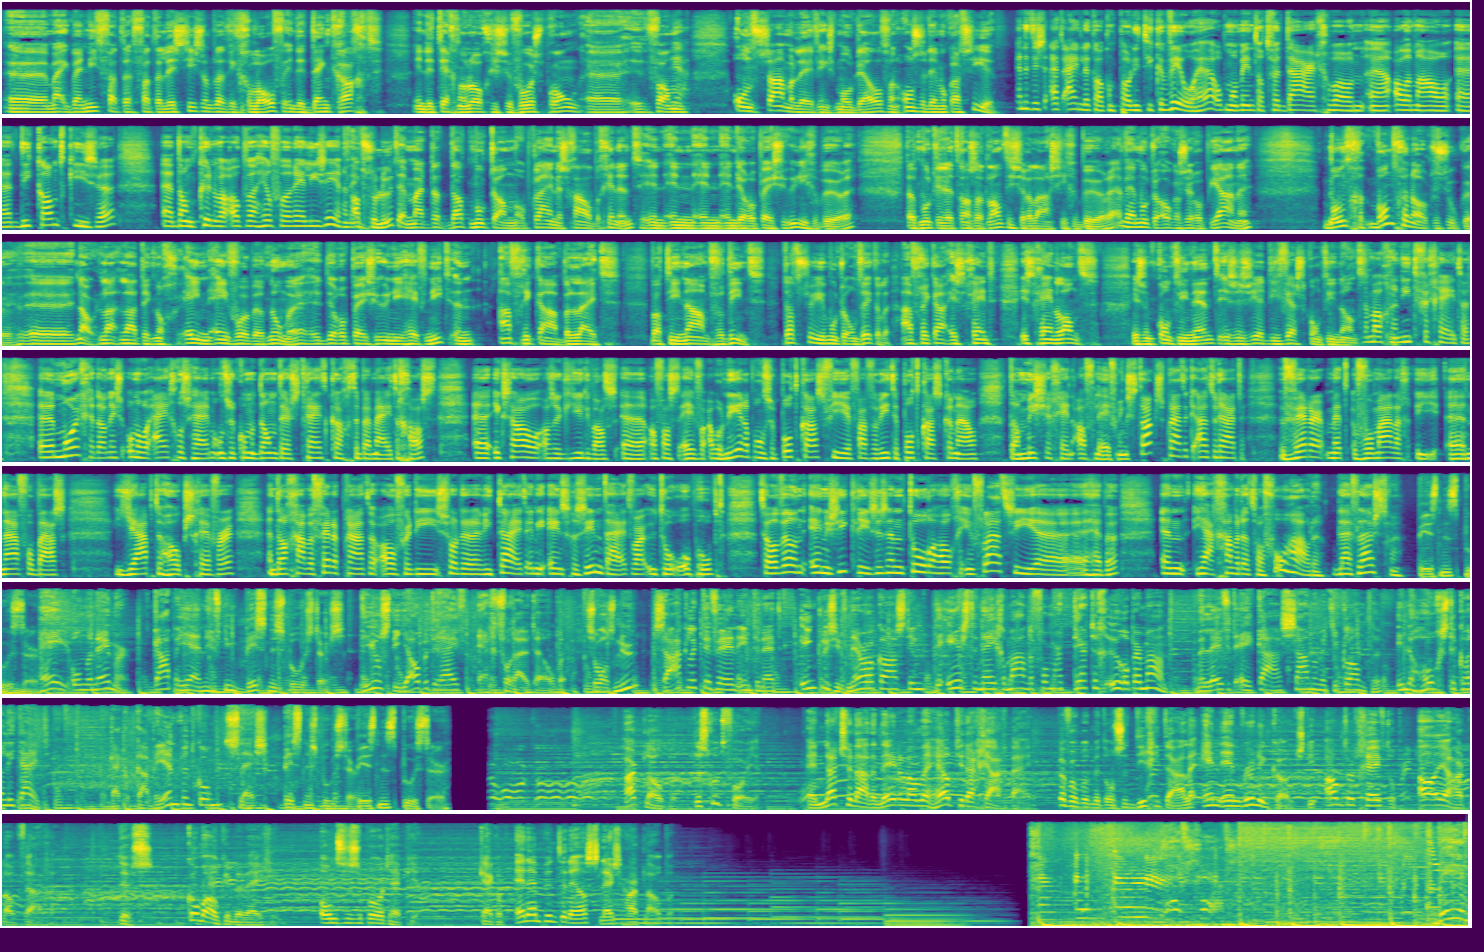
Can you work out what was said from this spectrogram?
Uh, maar ik ben niet fat fatalistisch, omdat ik geloof in de denkkracht, in de technologische voorsprong uh, van ja. ons samenlevingsmodel, van onze democratieën. En het is uiteindelijk ook een politieke wil. Hè? Op het moment dat we daar gewoon uh, allemaal die kant kiezen, dan kunnen we ook wel heel veel realiseren. Absoluut, en maar dat, dat moet dan op kleine schaal beginnend in, in, in, in de Europese Unie gebeuren. Dat moet in de transatlantische relatie gebeuren. En wij moeten ook als Europeanen bond, bondgenoten zoeken. Uh, nou, la, laat ik nog één, één voorbeeld noemen. De Europese Unie heeft niet een Afrika-beleid wat die naam verdient. Dat zul je moeten ontwikkelen. Afrika is geen, is geen land, is een continent, is een zeer divers continent. Dat mogen we niet vergeten. Uh, morgen dan is Onno Eigelsheim, onze commandant der strijdkrachten, bij mij te gast. Uh, ik zou, als ik jullie was, alvast even abonneren op onze podcast via je favoriete podcastkanaal. Dan mis je geen aflevering. Straks praat ik uiteraard verder met voormalig NAVO-baas Jaap de Hoop Scheffer. En dan gaan we verder praten over die solidariteit en die eensgezindheid waar u toe oproept. Terwijl we wel een energiecrisis en een torenhoge inflatie uh, hebben. En ja, gaan we dat wel volhouden? Blijf luisteren. Business Booster. Hey ondernemer, KPN heeft nu Business Boosters. Deals die jouw bedrijf echt vooruit helpen. Zoals nu, zakelijk tv en internet, inclusief narrowcasting... de eerste 9 maanden voor maar 30 euro per maand. Beleef het EK samen met je klanten in de hoogste kwaliteit. Kijk op kpn.com slash businessbooster. Business Booster. Hardlopen, dat is goed voor je. En Nationale Nederlanden helpt je daar graag bij. Bijvoorbeeld met onze digitale NN Running Coach... die antwoord geeft op al je hardloopvragen. Dus, kom ook in beweging. Onze support heb je. Kijk op nn.nl slash hardlopen.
